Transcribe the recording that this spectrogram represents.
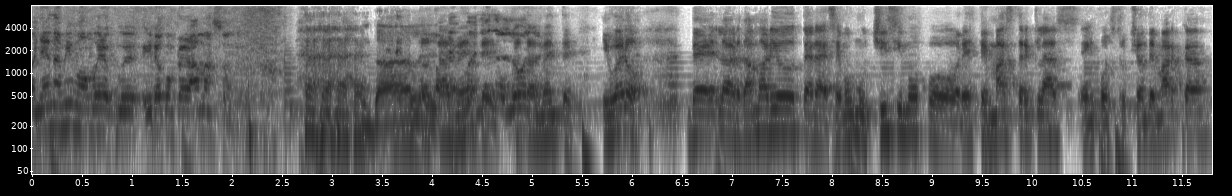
mañana mismo voy a ir a comprar Amazon. Dale. Totalmente, totalmente. Y bueno, de, la verdad, Mario, te agradecemos muchísimo por este masterclass en construcción de marca.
